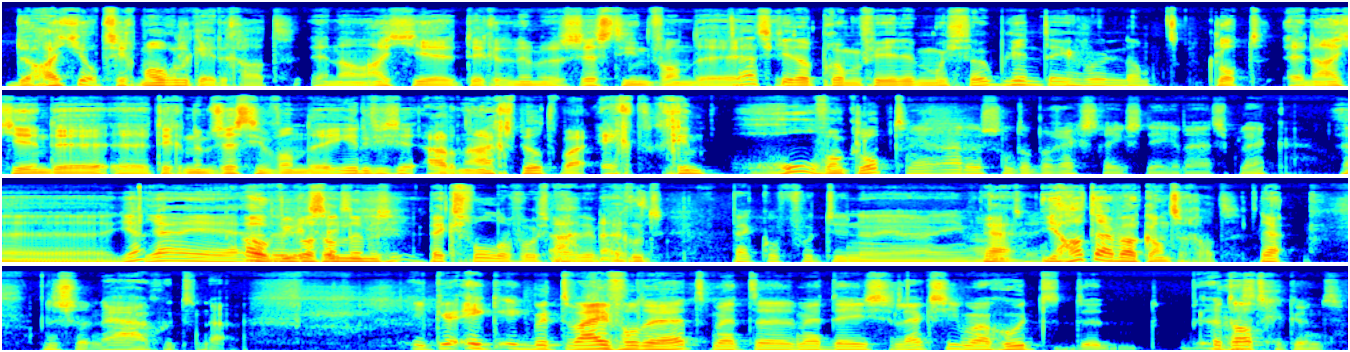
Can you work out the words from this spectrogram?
daar had je op zich mogelijkheden gehad. En dan had je tegen de nummer 16 van de... De laatste keer dat we promoveerden moesten we ook beginnen tegen Volendam. Klopt. En dan had je in de, eh, tegen de nummer 16 van de Eredivisie, Aden Haag gespeeld, waar echt geen hol van klopt. Ja, ADO stond op een rechtstreeks degradatieplek. Eh, ja? Ja, ja, ja. oh, wie was dan nummer... Pex Volle volgens mij. Ah, nou, moment. goed. Pek of Fortuna, ja, een van Ja. de twee. Je had daar wel kansen gehad. Dus eh, nou ja, goed. Nou. Ik, ik, ik betwijfelde het met, eh, met deze selectie, maar goed, het had gekund.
